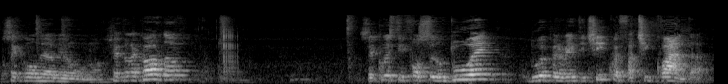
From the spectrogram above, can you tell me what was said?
secondi almeno 1. Siete d'accordo? Se questi fossero 2, 2 per 25 fa 50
